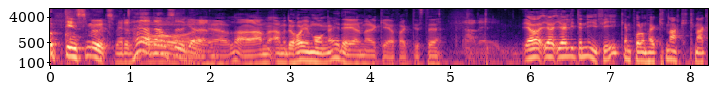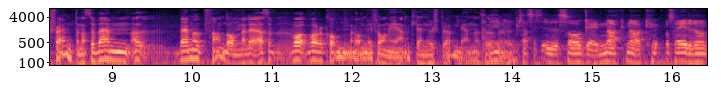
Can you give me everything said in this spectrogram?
upp din smuts med den här dammsugaren. Åh, jävlar. Ja, men, ja, men du har ju många idéer märker jag faktiskt. Det- Ja, det, Jag, jag, jag är lite nyfiken på de här knack-knack-skämten. Alltså vem, vem uppfann dem? Eller alltså, var, var kommer de ifrån egentligen ursprungligen? Alltså, det är väl en klassisk USA-grej. Knock. Och så är det någon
